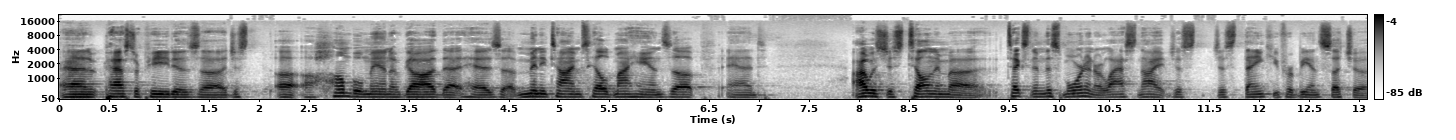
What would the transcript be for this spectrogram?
And Pastor Pete is uh, just a, a, humble man of God that has uh, many times held my hands up. And I was just telling him, uh, texting him this morning or last night, just, just thank you for being such a,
